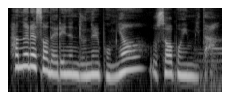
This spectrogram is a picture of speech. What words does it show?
하늘에서 내리는 눈을 보며 웃어 보입니다.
